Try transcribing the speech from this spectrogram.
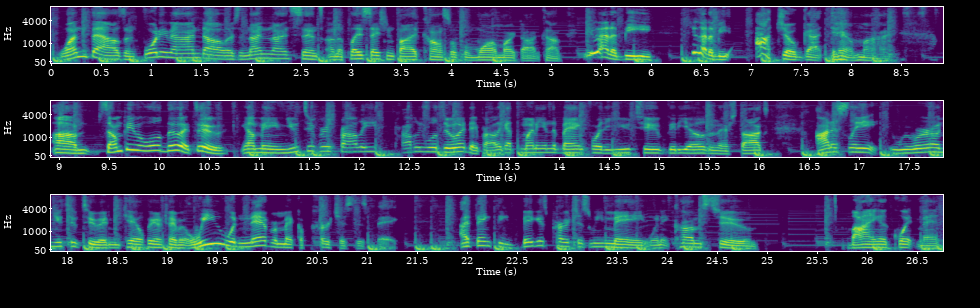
$1,049.99 on a PlayStation 5 console from Walmart.com. You got to be you got to be out your goddamn mind. Um, some people will do it too. I mean, YouTubers probably probably will do it. They probably got the money in the bank for the YouTube videos and their stocks. Honestly, we were on YouTube too and KLP Entertainment. We would never make a purchase this big. I think the biggest purchase we made when it comes to buying equipment,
